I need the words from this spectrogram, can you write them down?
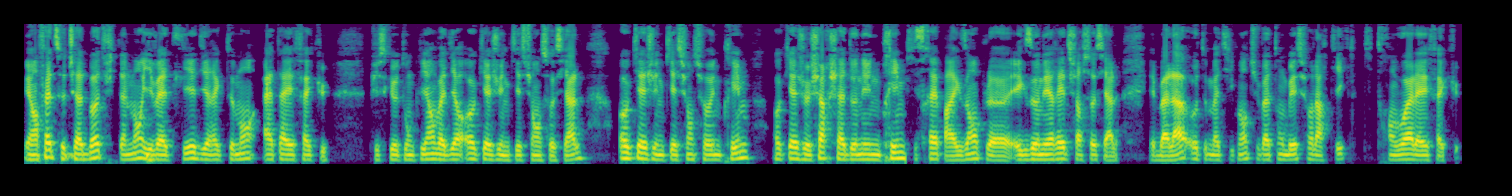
Et en fait, ce chatbot, finalement, il va être lié directement à ta FAQ, puisque ton client va dire, OK, j'ai une question en social, OK, j'ai une question sur une prime, OK, je cherche à donner une prime qui serait, par exemple, euh, exonérée de charges sociales. Et ben là, automatiquement, tu vas tomber sur l'article qui te renvoie à la FAQ.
